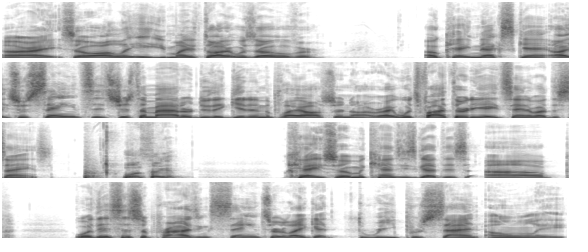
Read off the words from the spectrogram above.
All right. So Ali, you might have thought it was over. Okay, next game. All right. So Saints, it's just a matter do they get in the playoffs or not? Right. What's five thirty eight saying about the Saints? One second. Okay, so Mackenzie's got this up. Well, this is surprising. Saints are like at 3% only.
